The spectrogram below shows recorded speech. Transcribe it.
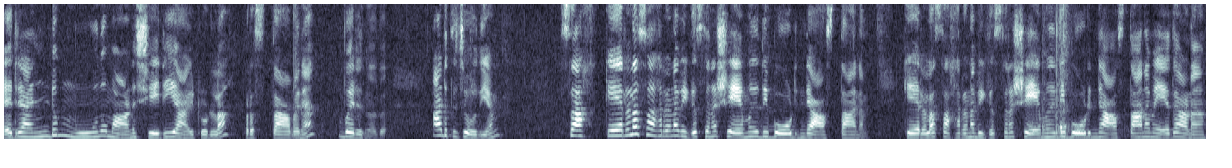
രണ്ടും മൂന്നുമാണ് ശരിയായിട്ടുള്ള പ്രസ്താവന വരുന്നത്. അടുത്ത ചോദ്യം. സഹ കേരള സഹകരണ വികസന ക്ഷേമനിധി ബോർഡിന്റെ ആസ്ഥാനം. കേരള സഹകരണ വികസന ക്ഷേമനിധി ബോർഡിന്റെ ആസ്ഥാനം ഏതാണ്?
